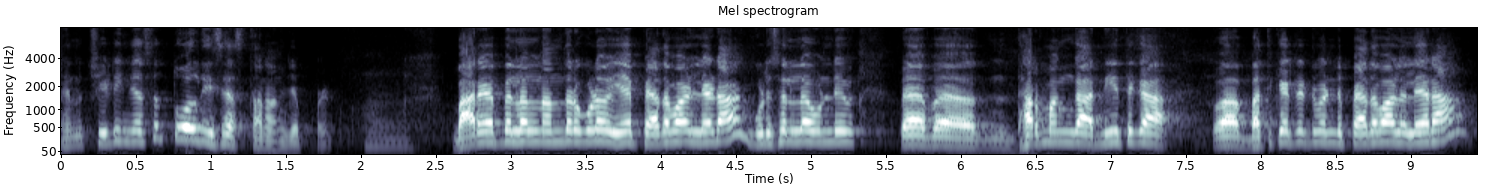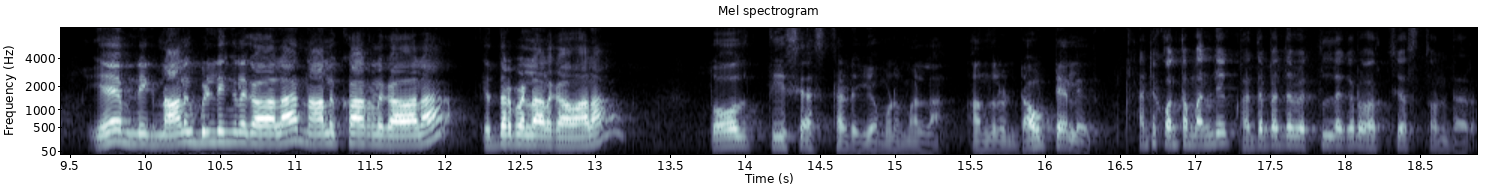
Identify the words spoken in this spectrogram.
నేను చీటింగ్ చేస్తే తోలు తీసేస్తానని చెప్పాడు. భార్య పిల్లలందరూ అందరూ కూడా ఏ పేదవాళ్ళు లేడా? గుడిసెల్లో ఉండి ధర్మంగా నీతిగా బతికేటటువంటి పేదవాళ్ళు లేరా? ఏం నీకు నాలుగు బిల్డింగ్లు కావాలా? నాలుగు కార్లు కావాలా? ఇద్దరు పిల్లలు కావాలా? తోలు తీసేస్తాడు యముడు మళ్ళా. అందులో డౌటే లేదు. అంటే కొంతమంది పెద్ద పెద్ద వ్యక్తుల దగ్గర వర్క్ చేస్తుంటారు.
